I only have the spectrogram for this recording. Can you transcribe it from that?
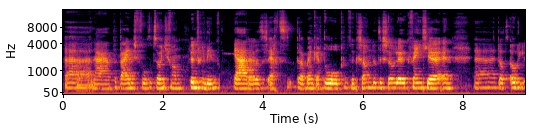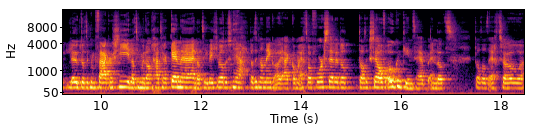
eh nou, Pepijn is bijvoorbeeld het zoontje van een vriendin. Ja, daar, dat is echt, daar ben ik echt dol op. Dat, vind ik zo'n, dat is zo'n leuk ventje. En eh, dat ook leuk dat ik hem vaker zie en dat hij me dan gaat herkennen. En dat hij, weet je wel, dus Ja. dat ik dan denk, oh ja, ik kan me echt wel voorstellen dat, dat ik zelf ook een kind heb. En dat dat, dat echt zo, eh,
